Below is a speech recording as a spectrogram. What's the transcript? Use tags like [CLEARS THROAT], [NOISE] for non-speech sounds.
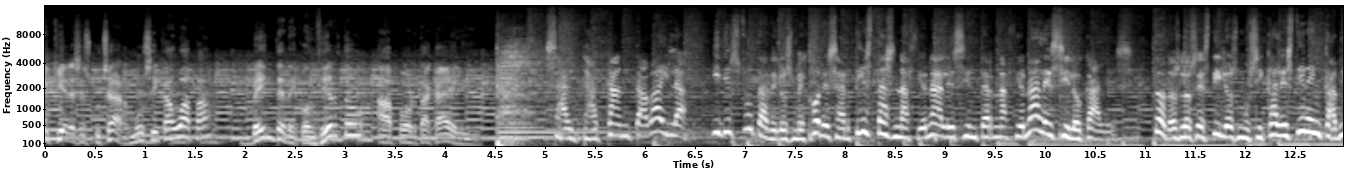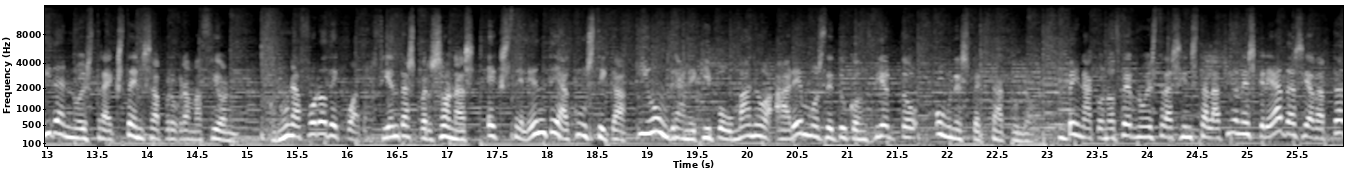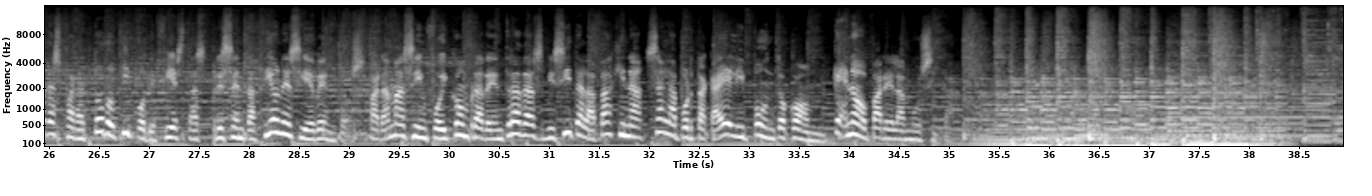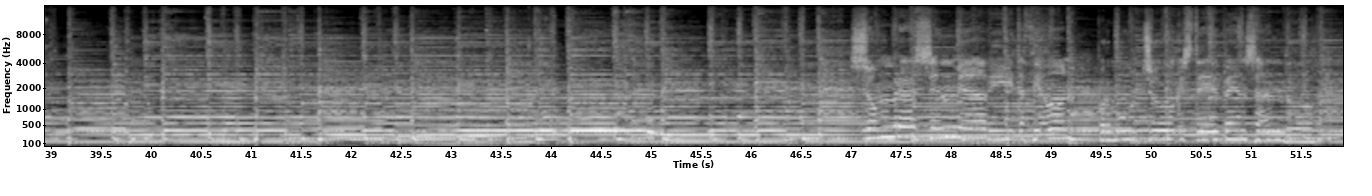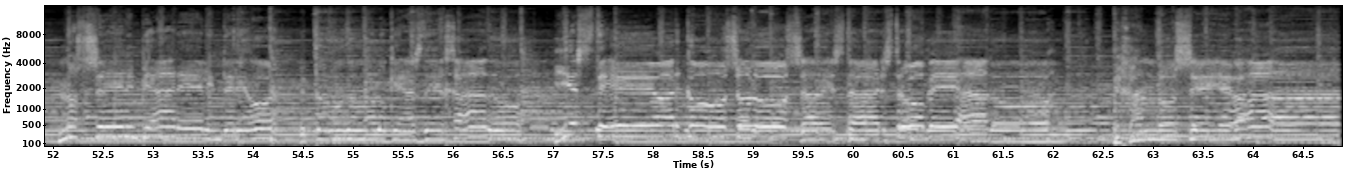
Si quieres escuchar música guapa, vente de concierto a Portacaeli. Salta, canta, baila y disfruta de los mejores artistas nacionales, internacionales y locales. Todos los estilos musicales tienen cabida en nuestra extensa programación. Con un aforo de 400 personas, excelente acústica y un gran equipo humano haremos de tu concierto un espectáculo. Ven a conocer nuestras instalaciones creadas y adaptadas para todo tipo de fiestas, presentaciones y eventos. Para más info y compra de entradas visita la página salaportacaeli.com. Que no pare la música. En mi habitación, por mucho que esté pensando, no sé limpiar el interior de todo lo que has dejado. Y este barco solo sabe estar estropeado, dejándose llevar.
